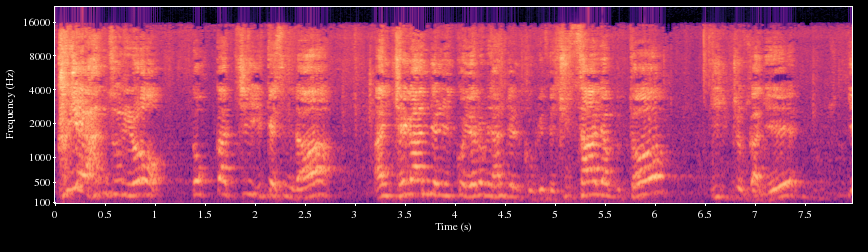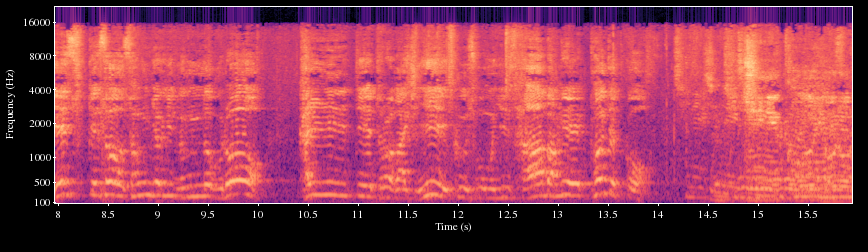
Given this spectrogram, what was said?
크게 한 소리로 똑같이 읽겠습니다. 아니, 제가 한 절 읽고 여러분이 한 절 읽고 그런데 14절부터 20절까지 예수께서 성령이 능력으로 갈릴리에 돌아가시니 그 소문이 사방에 퍼졌고 친히 그 여러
